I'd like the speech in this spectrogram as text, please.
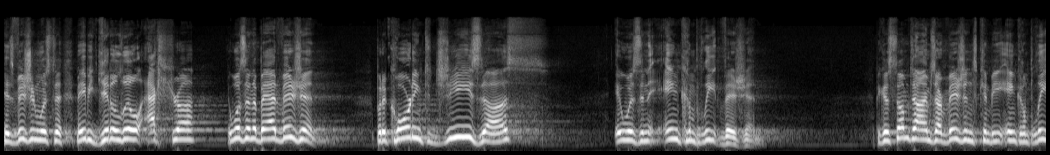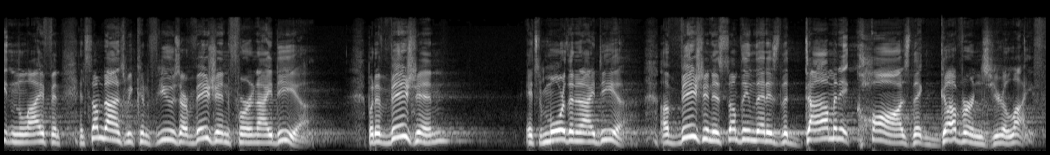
His vision was to maybe get a little extra. It wasn't a bad vision. But according to Jesus, it was an incomplete vision. Because sometimes our visions can be incomplete in life, and, and sometimes we confuse our vision for an idea. But a vision, it's more than an idea. A vision is something that is the dominant cause that governs your life,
